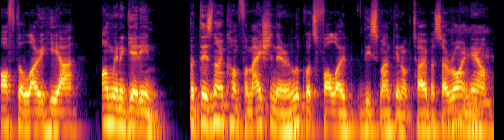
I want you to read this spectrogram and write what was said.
off the low here. I'm going to get in. But there's no confirmation there. And look what's followed this month in October. So right yeah. now,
